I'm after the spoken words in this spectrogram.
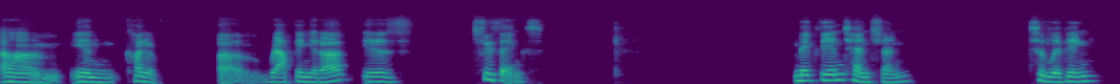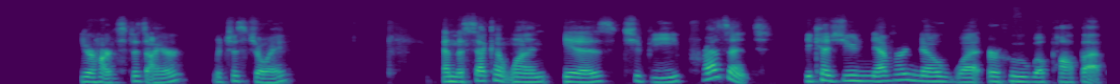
um, in kind of uh, wrapping it up is two things make the intention to living your heart's desire, which is joy. And the second one is to be present because you never know what or who will pop up.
